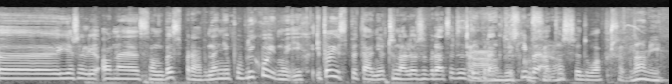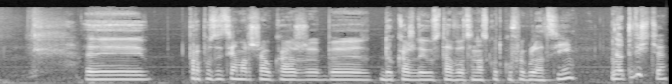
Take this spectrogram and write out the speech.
E, jeżeli one są bezprawne, nie publikujmy ich. I to jest pytanie, czy należy wracać do tej Ta praktyki dyskusja Beaty Szydło. Przed nami. Yy, propozycja marszałka, żeby do każdej ustawy ocena skutków regulacji. No oczywiście.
